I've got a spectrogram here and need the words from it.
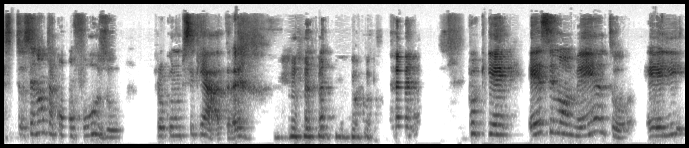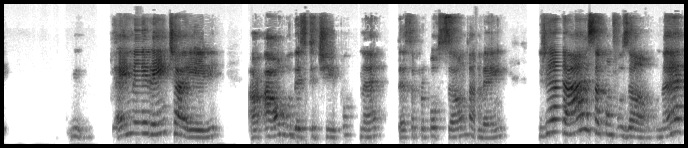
se você não está confuso, procure um psiquiatra. porque esse momento ele é inerente a ele a algo desse tipo, né? Dessa proporção também gerar essa confusão, né?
